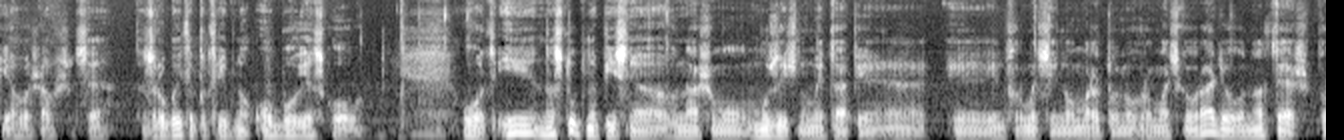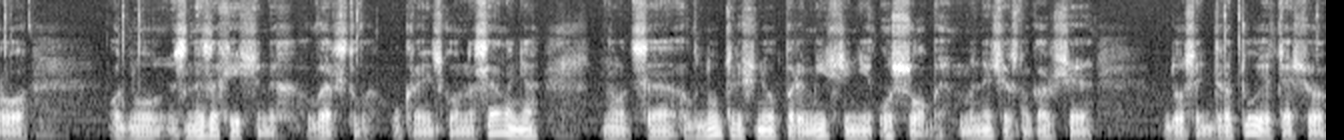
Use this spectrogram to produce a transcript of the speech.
я вважав, що це зробити потрібно обов'язково. От, і наступна пісня в нашому музичному етапі е, інформаційного маратону громадського радіо, вона теж про одну з незахищених верств українського населення. Ну, це внутрішньо переміщені особи. Мене, чесно кажучи, досить дратує те, що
